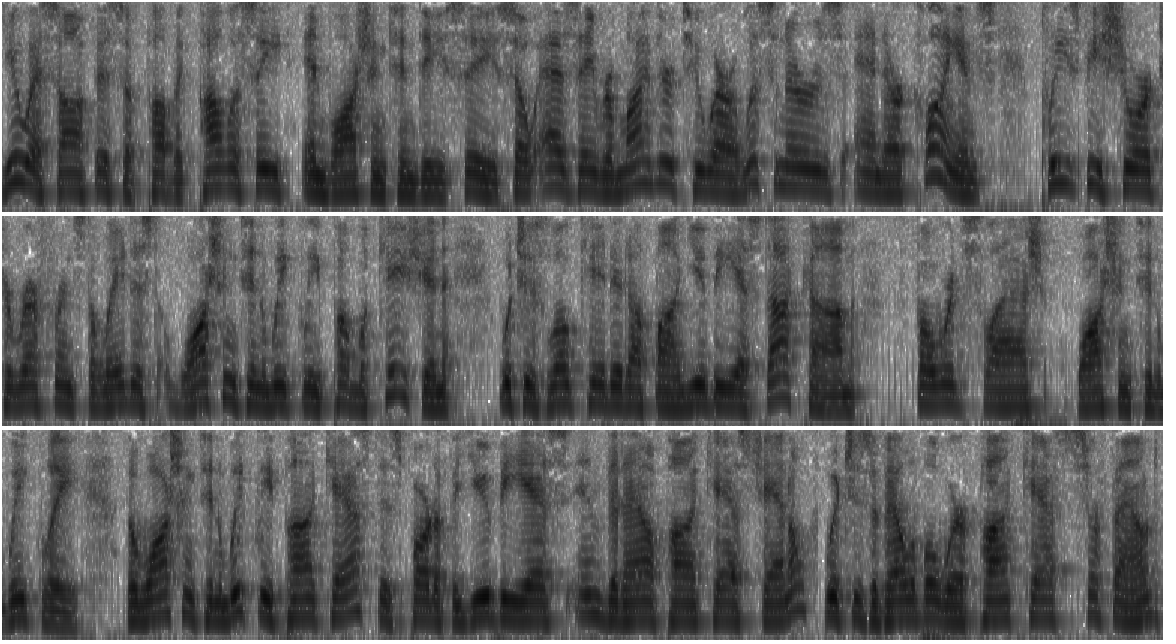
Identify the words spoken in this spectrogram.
U.S. Office of Public Policy in Washington, D.C. So, as a reminder to our listeners and our clients, please be sure to reference the latest Washington Weekly publication, which is located up on ubs.com forward slash Washington Weekly. The Washington Weekly podcast is part of the UBS In the Now podcast channel, which is available where podcasts are found,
